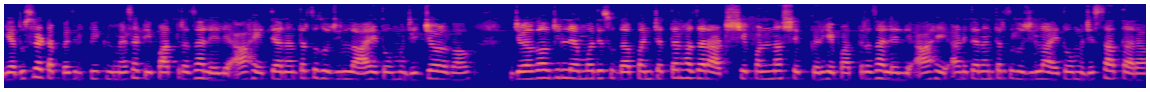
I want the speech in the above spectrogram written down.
या दुसऱ्या टप्प्यातील पीक विम्यासाठी पात्र झालेले आहे. त्यानंतरचा जो जिल्हा आहे तो म्हणजे जळगाव. जळगाव जिल्ह्यामध्ये सुद्धा पंच्याहत्तर हजार आठशे पन्नास शेतकरी हे पात्र झालेले आहे आणि त्यानंतरचा जो जिल्हा आहे तो म्हणजे सातारा.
